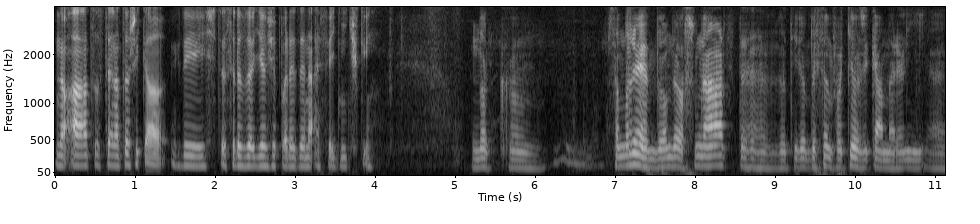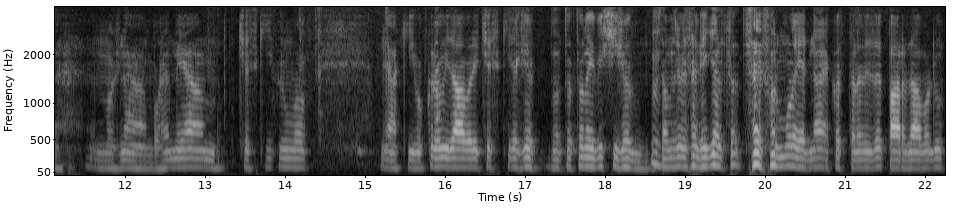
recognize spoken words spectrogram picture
No a co jste na to říkal, když jste se dozvěděl, že pojedete na F1? No, k, samozřejmě bylo mi 18, do té doby jsem fotil, říkám, rally, eh, možná Bohemia, Český Krumlov, nějaký okruhový závody český, takže bylo to to nejvyšší. Že? Hmm. Samozřejmě jsem věděl, co, co je Formule 1, jako z televize, pár závodů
